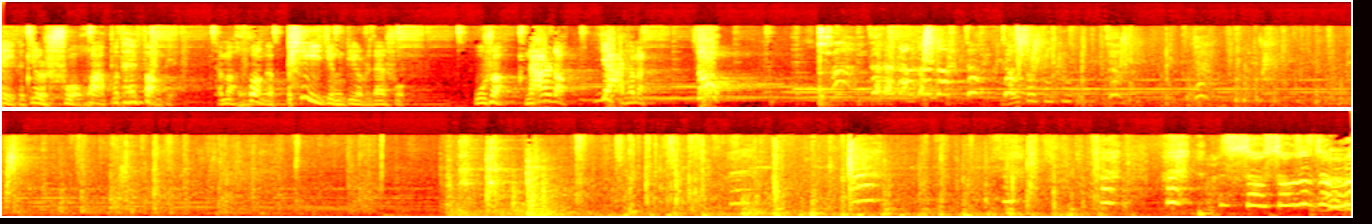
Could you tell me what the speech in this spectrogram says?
这个地儿说话不太方便，咱们换个僻静地方再说。无双，拿着刀压他们，走！走走走走走走走走走。嫂嫂子怎么了？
